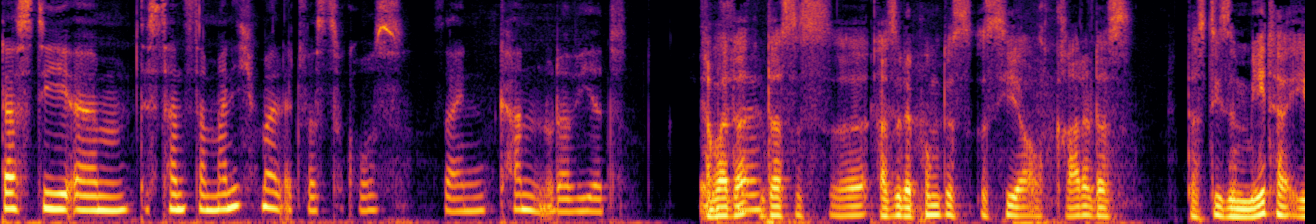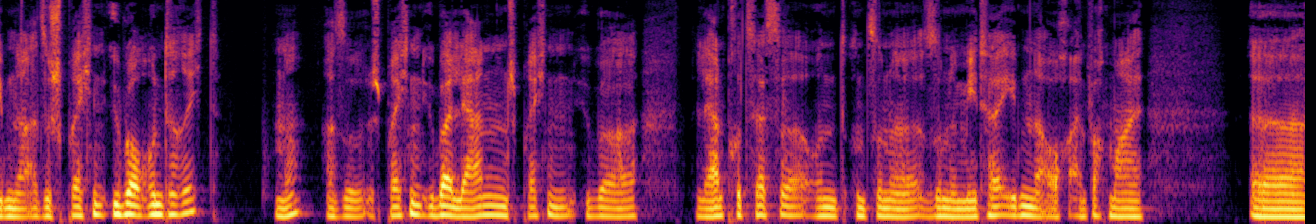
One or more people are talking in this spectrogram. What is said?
dass die ähm, Distanz da manchmal etwas zu groß sein kann oder wird. Aber da, das ist, äh, also der Punkt ist, ist hier auch gerade, dass, dass diese Metaebene, also sprechen über Unterricht, ne? also sprechen über Lernen, sprechen über Lernprozesse und, und so eine, so eine Metaebene auch einfach mal äh,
